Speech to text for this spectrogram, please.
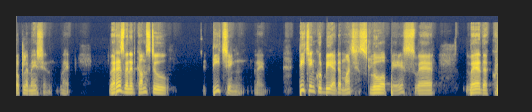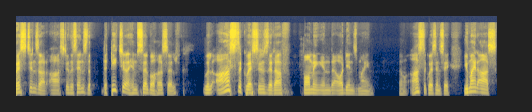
proclamation right whereas when it comes to teaching right teaching could be at a much slower pace where where the questions are asked, in the sense the, the teacher himself or herself will ask the questions that are forming in the audience mind. You know, ask the question, say, you might ask,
